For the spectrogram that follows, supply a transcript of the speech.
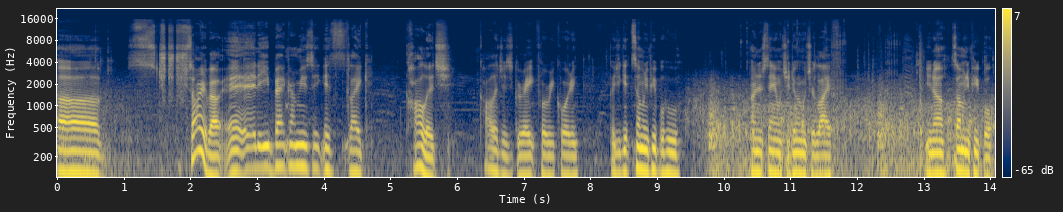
Uh sorry about any background music. It's like college. College is great for recording because you get so many people who understand what you're doing with your life. You know, so many people.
